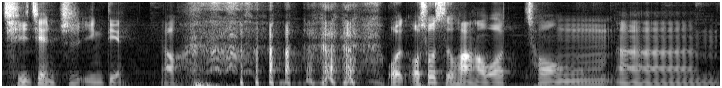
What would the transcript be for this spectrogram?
旗舰直营店哦。我我说实话哈，我从嗯、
